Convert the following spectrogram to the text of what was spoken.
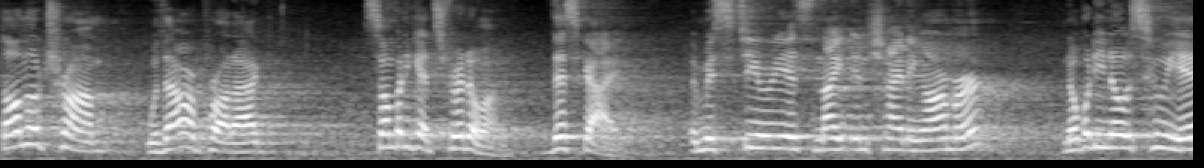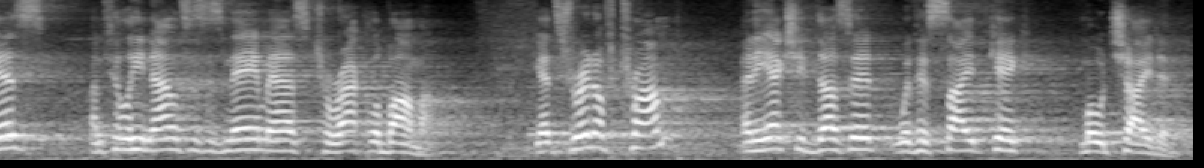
Donald Trump, with our product, somebody gets rid of him. This guy, a mysterious knight in shining armor. Nobody knows who he is until he announces his name as Barack Obama. Gets rid of Trump, and he actually does it with his sidekick, Mo Chiden.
